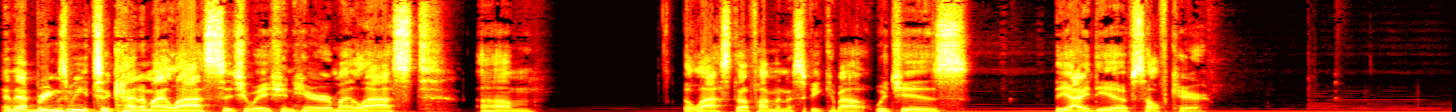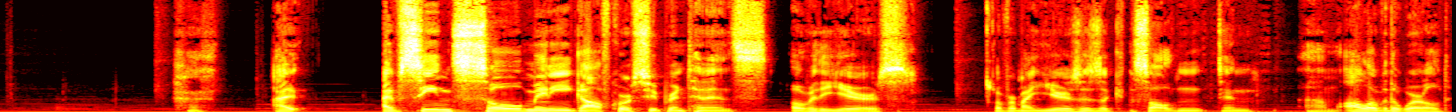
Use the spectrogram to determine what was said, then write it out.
And that brings me to kind of my last situation here, my last um, the last stuff I'm going to speak about, which is the idea of self care. I I've seen so many golf course superintendents over the years, over my years as a consultant, and um, all over the world,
